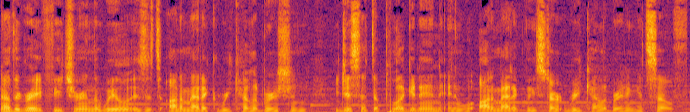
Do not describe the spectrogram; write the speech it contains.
Another great feature in the wheel is its automatic recalibration. You just have to plug it in and it will automatically start recalibrating itself.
